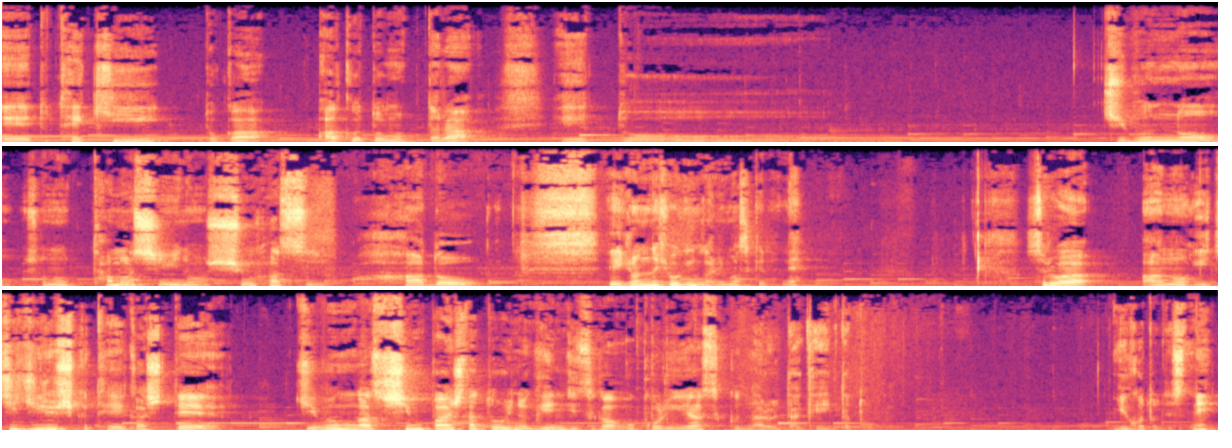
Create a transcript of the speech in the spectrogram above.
えーと、敵とか悪と思ったらえっ、ー、と自分のその魂の周波数波動いろんな表現がありますけどね。それはあの著しく低下して自分が心配した通りの現実が起こりやすくなるだけだと。いうことですね。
